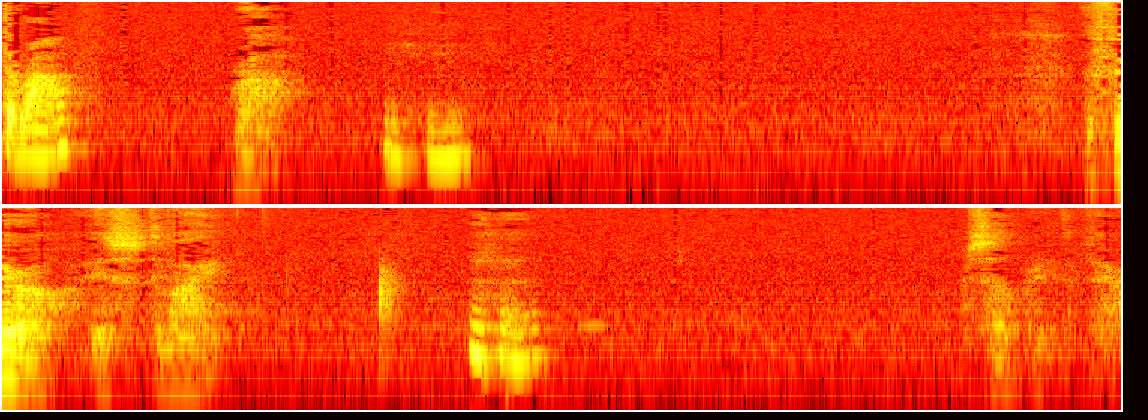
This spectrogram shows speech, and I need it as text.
The Ra? Ra. Mm-hmm. The Pharaoh is divine. Mm-hmm. We're celebrating the Pharaoh.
